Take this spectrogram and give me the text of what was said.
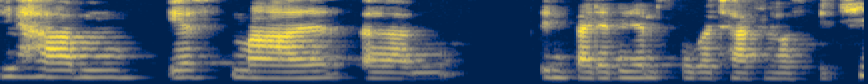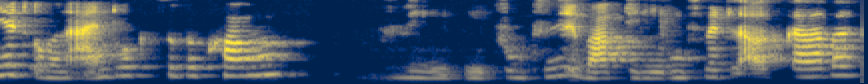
Die haben erstmal ähm, bei der Wilhelmsburger Tafel hospitiert, um einen Eindruck zu bekommen, wie, wie funktioniert überhaupt die Lebensmittelausgabe.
